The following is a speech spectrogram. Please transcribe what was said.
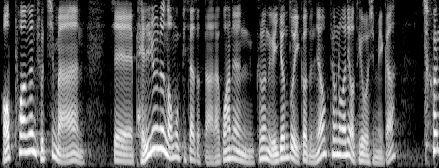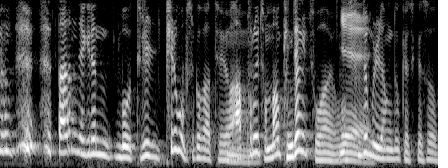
업황은 좋지만 이제 밸류는 너무 비싸졌다라고 하는 그런 의견도 있거든요. 평론가님 어떻게 보십니까? 저는 다른 얘기는 뭐 드릴 필요가 없을 것 같아요. 앞으로의 전망은 굉장히 좋아요. 음. 예. 수주 물량도 계속해서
